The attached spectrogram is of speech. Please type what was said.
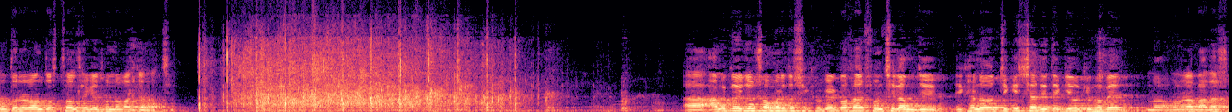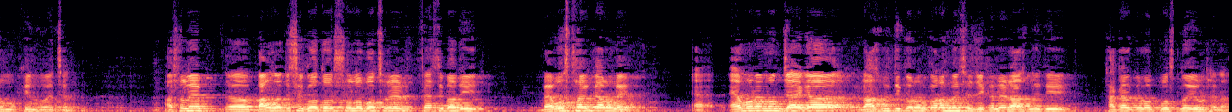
অন্তরের অন্তঃস্থল থেকে ধন্যবাদ জানাচ্ছি। আমি তো একজন সম্মানিত শিক্ষকের কথা শুনছিলাম যে এখানেও চিকিৎসা দিতে গিয়েও কীভাবে ওনারা বাধার সম্মুখীন হয়েছেন। আসলে বাংলাদেশে গত ষোলো বছরের ফ্যাসিবাদী ব্যবস্থার কারণে এমন এমন জায়গা রাজনীতিকরণ করা হয়েছে যেখানে রাজনীতি থাকার কোনো প্রশ্নই ওঠে না।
